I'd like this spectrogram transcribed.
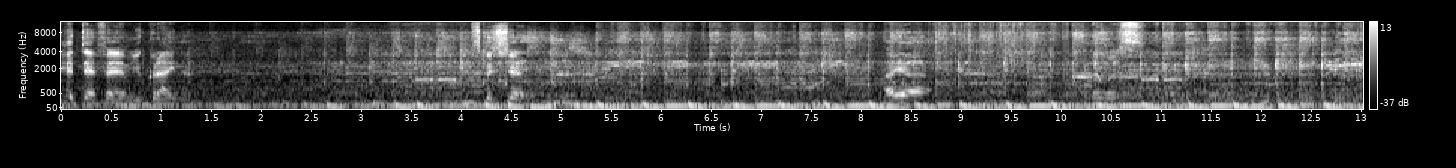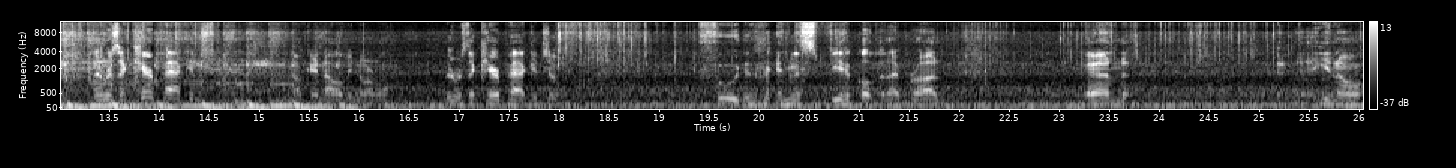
Hit FM, Ukraine. It's good shit. I, uh, there was, there was a care package. Okay, now it'll be normal. There was a care package of food in, in this vehicle that I brought. And, you know,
